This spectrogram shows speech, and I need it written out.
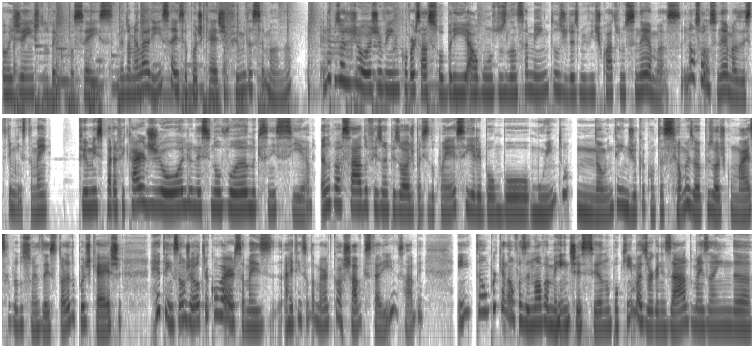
Oi, gente, tudo bem com vocês? Meu nome é Larissa, esse é o podcast Filme da Semana. E no episódio de hoje eu vim conversar sobre alguns dos lançamentos de 2024 nos cinemas. E não só nos cinemas, streamings também. Filmes para ficar de olho nesse novo ano que se inicia. Ano passado fiz um episódio parecido com esse e ele bombou muito. Não entendi o que aconteceu, mas é o episódio com mais reproduções da história do podcast. Retenção já é outra conversa, mas a retenção tá maior do que eu achava que estaria, sabe? Então, por que não fazer novamente esse ano um pouquinho mais organizado, mas ainda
